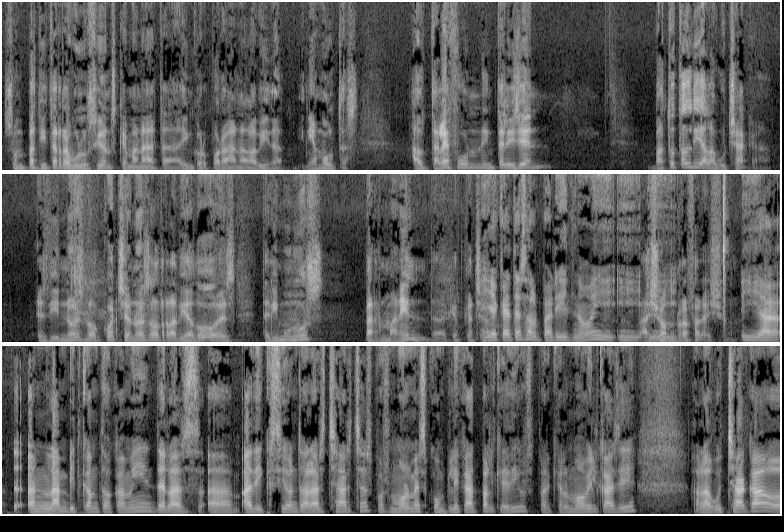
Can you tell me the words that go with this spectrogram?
són petites revolucions que hem anat eh, incorporant a la vida, i n'hi ha moltes. El telèfon intel·ligent va tot el dia a la butxaca. És dir, no és el cotxe, no és el radiador, és... tenim un ús permanent d'aquest catxarro. I aquest és el perill, no? I, i, A això i, em refereixo. I a, en l'àmbit que em toca a mi, de les eh, addiccions a les xarxes, doncs molt més complicat pel que dius, perquè el mòbil quasi a la butxaca o,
